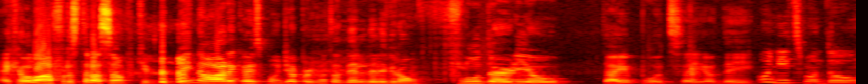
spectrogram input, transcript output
É que rolou uma frustração, porque bem na hora que eu respondi a pergunta dele, ele virou um flooder e eu... Daí, putz, aí eu dei... O Nitz mandou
